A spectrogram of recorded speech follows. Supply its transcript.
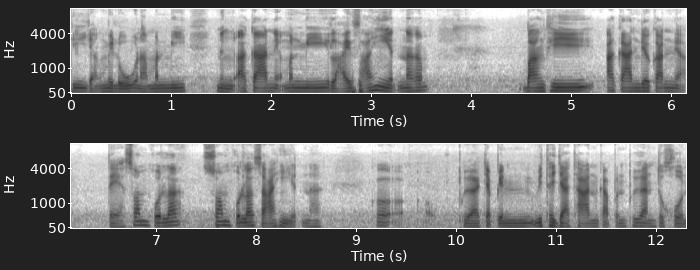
ที่ยังไม่รู้นะมันมีหนึ่งอาการเนี่ยมันมีหลายสาเหตุนะครับ บางทีอาการเดียวกันเนี่ย แต่ซ่อมคนละซ่อมคนละสาเหตุนะ ก็เผื่อจะเป็นวิทยาทานกับเพื่อนๆทุกคน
